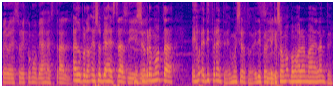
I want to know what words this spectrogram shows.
pero eso es como viaje astral. Ah, no, perdón, eso es viaje astral. Sí, Visión sí. remota es, es diferente, es muy cierto, es diferente, Sí. que eso vamos a hablar más adelante.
